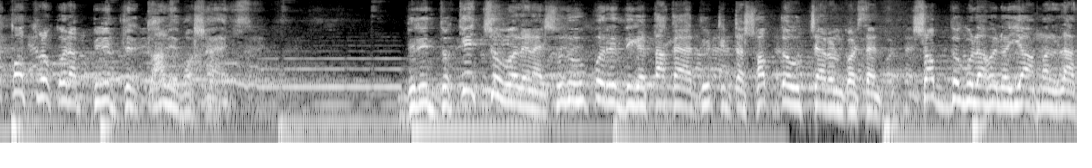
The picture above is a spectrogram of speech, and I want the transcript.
একত্র করে বৃদ্ধের কালে বসায় আছে বৃদ্ধ কিচ্ছু বলে নাই, শুধু উপরের দিকে তাকায় দুই তিনটা শব্দ উচ্চারণ করছেন। শব্দগুলা হলো, ইয়া মাল্লা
